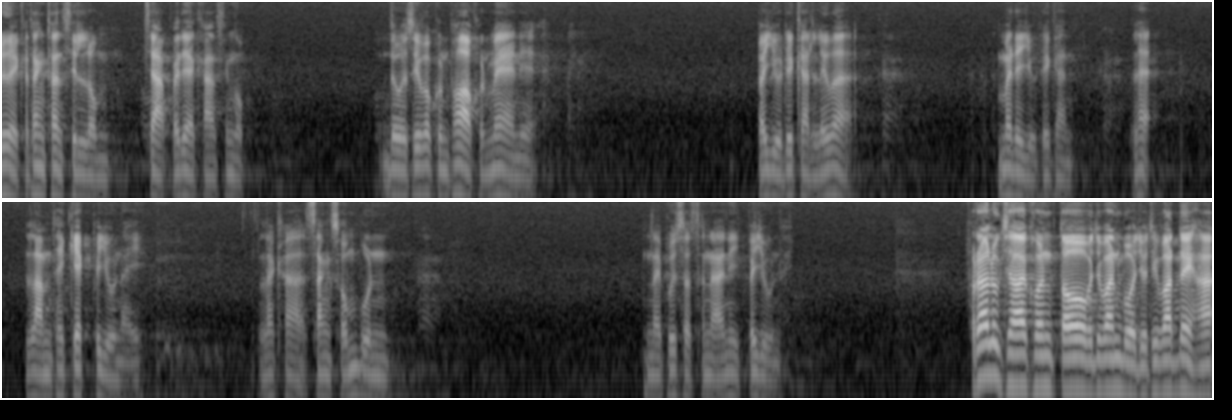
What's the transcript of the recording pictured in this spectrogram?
เรื่อยๆกระทั่งท่านสิ้นลมจากไปด้วยอาการสงบ ดูซิว่าคุณพ่อคุณแม่เนี่ยไปอยู่ด้วยกันหรือว่า ไม่ได้อยู่ด้วยกัน และลำไทเก๊กไปอยู่ไหน แล้วก็สั่งสมบุญ ในพุทธศาสนานี่ไปอยู่ไหน พระลูกชายคนโตปัจจุบันบวชอยู่ที่วัดได้ห้า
